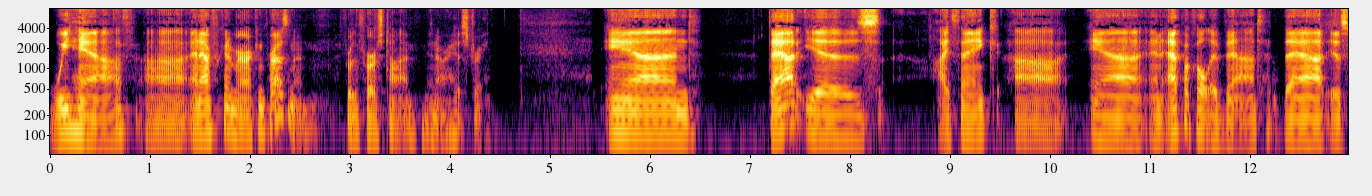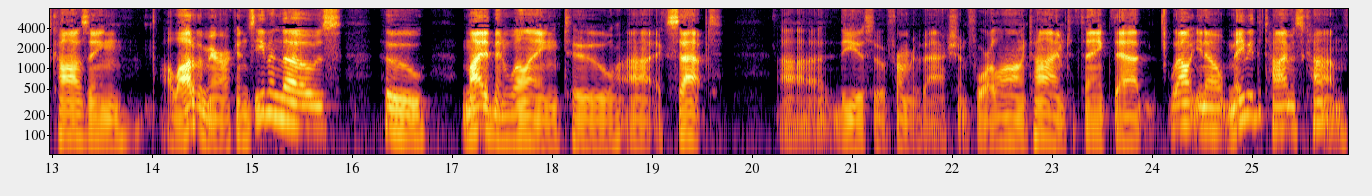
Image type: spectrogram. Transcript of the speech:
we have uh, an African American president for the first time in our history. And that is, I think, uh, an, an epical event that is causing a lot of Americans, even those who might have been willing to uh, accept uh, the use of affirmative action for a long time, to think that, well, you know, maybe the time has come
